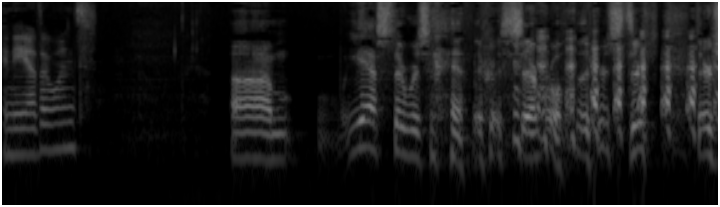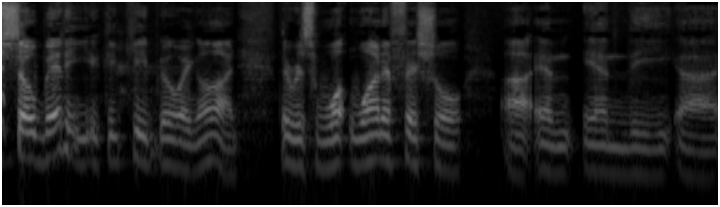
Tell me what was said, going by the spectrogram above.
Any other ones? Um, yes, there was there were several. there's, there's, there's so many you could keep going on. There was one, one official uh, in in the uh,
